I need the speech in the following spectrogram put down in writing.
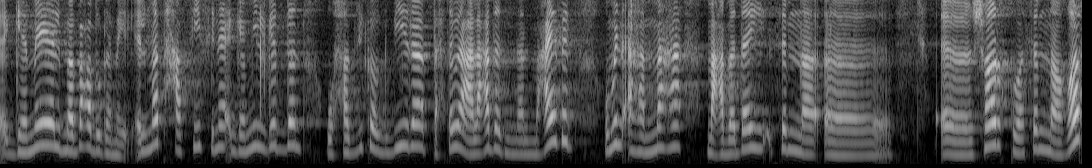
جمال ما بعده جمال. المتحف فيه فناء جميل جدا وحديقة كبيرة بتحتوي على عدد من المعابد ومن أهمها معبدي سمنة شرق وسمنة غرب.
